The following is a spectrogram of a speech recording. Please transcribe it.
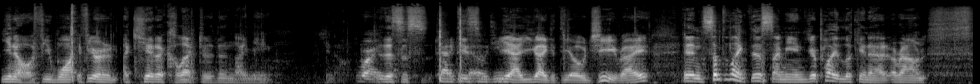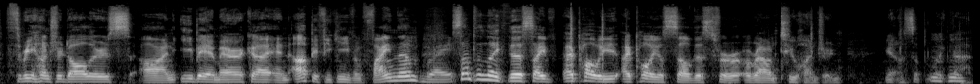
you know, if you want, if you're a kid, a collector, then I mean, you know, Right. This is Gotta get these- the OG. Yeah, you gotta get the OG, right? And something like this, I mean, you're probably looking at around. Three hundred dollars on eBay America and up if you can even find them. Right. Something like this, I I probably I probably will sell this for around two hundred, you know, something like mm-hmm. that.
